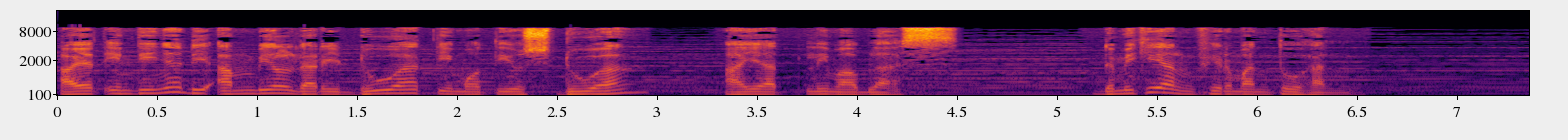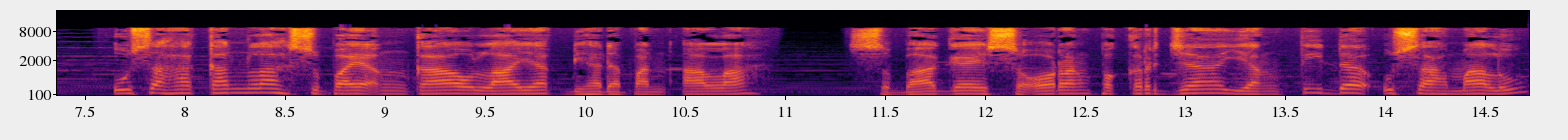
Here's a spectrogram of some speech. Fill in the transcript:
Ayat intinya diambil dari 2 Timotius 2 ayat 15. Demikian firman Tuhan. Usahakanlah supaya engkau layak di hadapan Allah sebagai seorang pekerja yang tidak usah malu,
